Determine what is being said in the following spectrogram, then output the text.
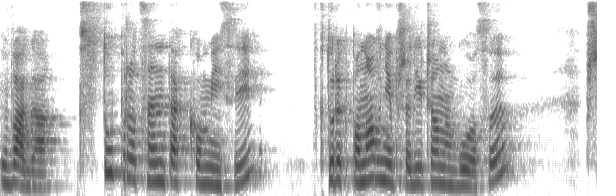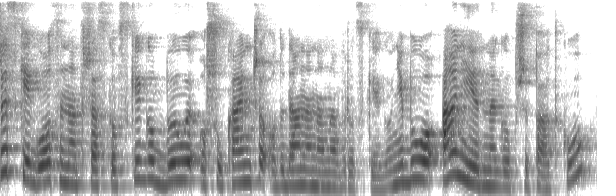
uwaga, w 100% komisji, w których ponownie przeliczono głosy, Wszystkie głosy na Trzaskowskiego były oszukańczo oddane na Nawrockiego. Nie było ani jednego przypadku,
